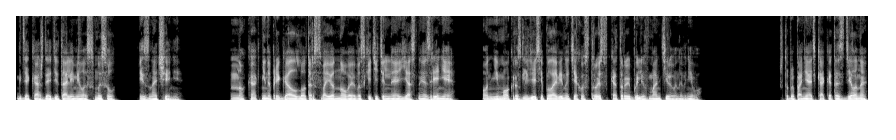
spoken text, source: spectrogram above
где каждая деталь имела смысл и значение. Но как ни напрягал Лотер свое новое восхитительное ясное зрение, он не мог разглядеть и половину тех устройств, которые были вмонтированы в него. Чтобы понять, как это сделано,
